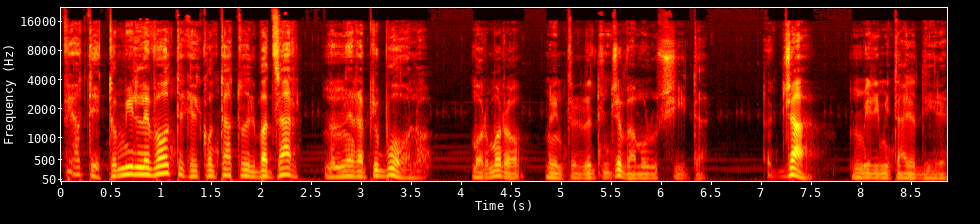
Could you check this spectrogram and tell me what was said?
Vi ho detto mille volte che il contatto del bazar non era più buono, mormorò mentre raggiungevamo l'uscita. Già, mi limitai a dire.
